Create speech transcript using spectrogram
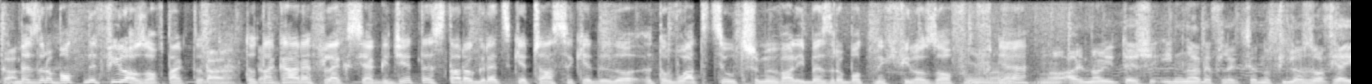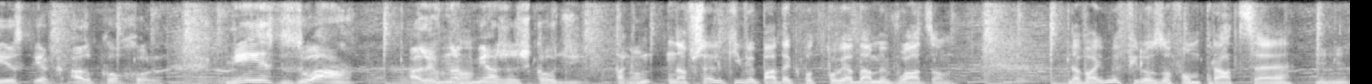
to bezrobotny filozof, tak? To, Tak, to tak. taka refleksja. Gdzie te starogreckie czasy, kiedy do, to władcy utrzymywali bezrobotnych filozofów, nie? No, no i też inna refleksja. No, filozofia jest jak alkohol. Nie jest zła, ale w nadmiarze szkodzi. Tak, No. na wszelki wypadek podpowiadamy władzom. Dawajmy filozofom pracę Mhm.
